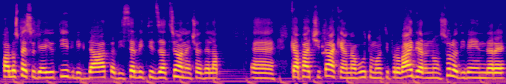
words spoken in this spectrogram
parlo spesso di IoT, di big data, di servitizzazione, cioè della eh, capacità che hanno avuto molti provider non solo di vendere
